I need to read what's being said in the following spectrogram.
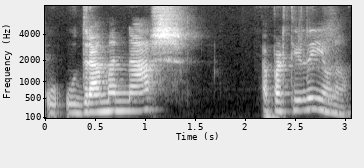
O, o drama nasce a partir daí ou não?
